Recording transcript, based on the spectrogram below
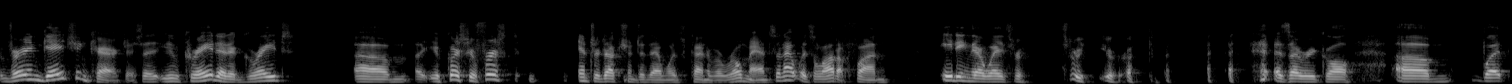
very engaging characters. Uh, You've created a great. Um, uh, of course, your first introduction to them was kind of a romance, and that was a lot of fun, eating their way through through Europe, as I recall. Um, but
